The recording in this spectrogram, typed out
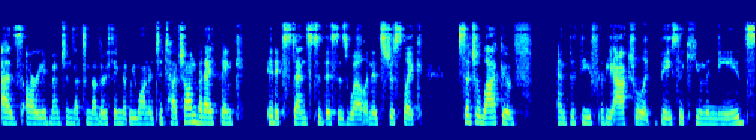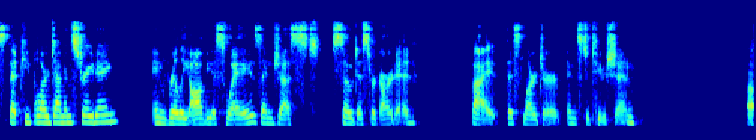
as Ari had mentioned, that's another thing that we wanted to touch on, but I think it extends to this as well. And it's just like such a lack of empathy for the actual like basic human needs that people are demonstrating in really obvious ways and just so disregarded by this larger institution. I,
